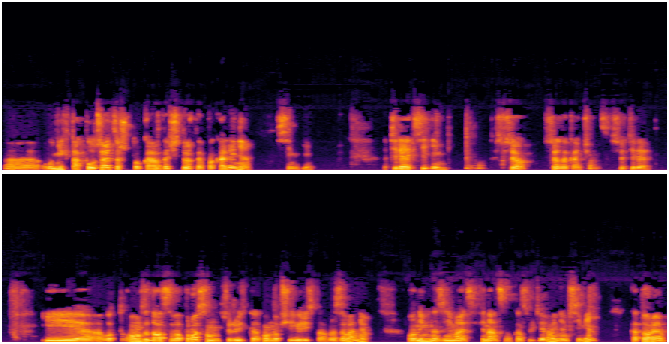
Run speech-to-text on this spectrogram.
у них так получается, что каждое четвертое поколение семьи теряет все деньги. Все, все заканчивается, все теряет. И вот он задался вопросом, всю жизнь, как он вообще юрист по образованию, он именно занимается финансовым консультированием семей, которые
